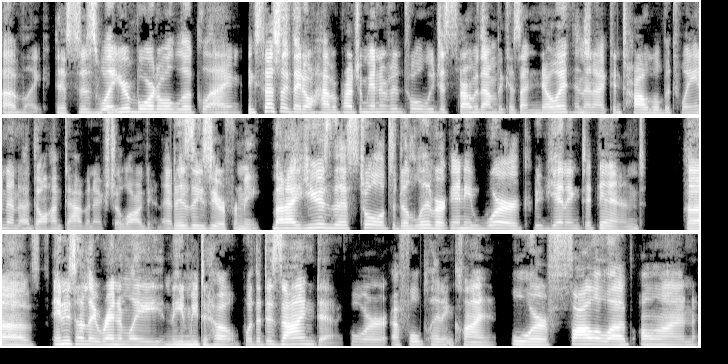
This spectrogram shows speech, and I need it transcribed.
of like, this is what your board will look like. Especially if they don't have a project management tool, we just start with them because I know it and then I can toggle between and I don't have to have an extra login. It is easier for me. But I use this tool to deliver any work beginning to end of anytime they randomly need me to help with a design deck for a full planning client or follow up on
